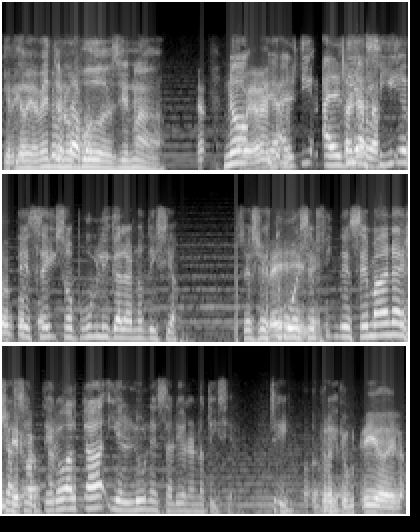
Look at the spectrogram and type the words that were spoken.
Y que obviamente Yo no estaba- pudo decir nada. No, eh, al, di- al día siguiente se hizo pública la noticia. O sea, ella estuvo ese fin de semana, ella se enteró acá. enteró acá y el lunes salió la noticia. Sí. Otro digo. chumberío de los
